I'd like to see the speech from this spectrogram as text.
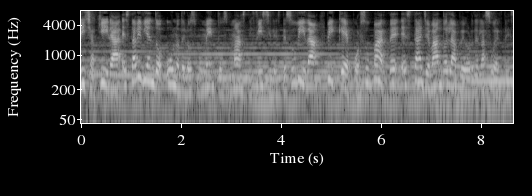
Si Shakira está viviendo uno de los momentos más difíciles de su vida, Piqué por su parte está llevando la peor de las suertes.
